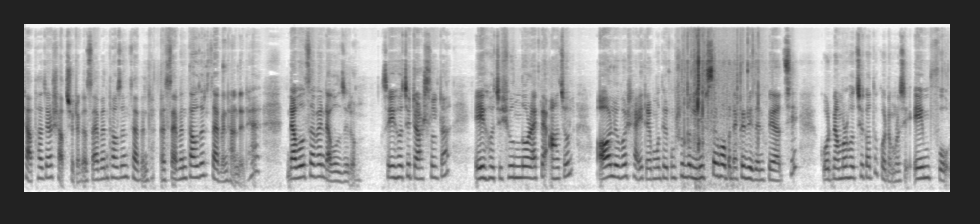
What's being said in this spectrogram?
সাত হাজার সাতশো টাকা seven thousand seven seven thousand seven hundred হ্যাঁ? Double seven double zero so এই হচ্ছে টার্সেলটা। এই হচ্ছে সুন্দর একটা আঁচল। অল ওভার শাড়িটার মধ্যে এরকম সুন্দর লিপসের মতন একটা ডিজাইন পেয়ে আছে কোড নাম্বার হচ্ছে কত? কোড নাম্বার হচ্ছে এম ফোর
